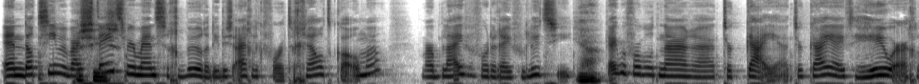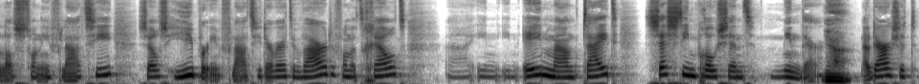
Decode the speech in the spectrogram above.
En dat zien we bij Precies. steeds meer mensen gebeuren die dus eigenlijk voor het geld komen, maar blijven voor de revolutie. Ja. Kijk bijvoorbeeld naar eh, Turkije. Turkije heeft heel erg last van inflatie, zelfs hyperinflatie. Daar werd de waarde van het geld eh, in, in één maand tijd 16% minder. Ja. Nou, daar is het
